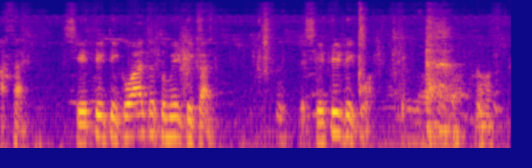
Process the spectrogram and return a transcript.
असा आहे. शेती टिकवाल तर तुम्ही टिकाल. शेती टिकवा. नमस्कार.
